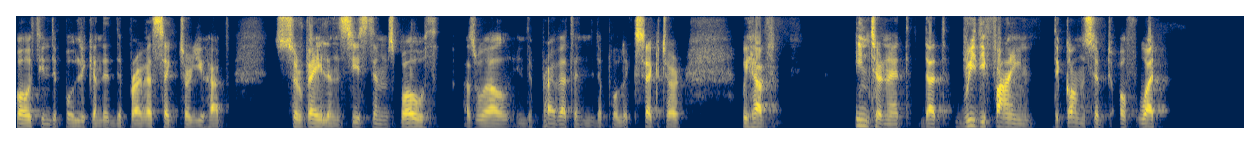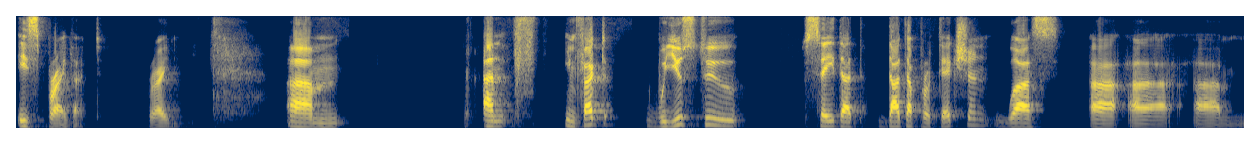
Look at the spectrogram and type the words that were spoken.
both in the public and in the private sector. You have surveillance systems both as well in the private and in the public sector. We have internet that redefine the concept of what is private, right? Um, and in fact, we used to say that data protection was uh, uh, um,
